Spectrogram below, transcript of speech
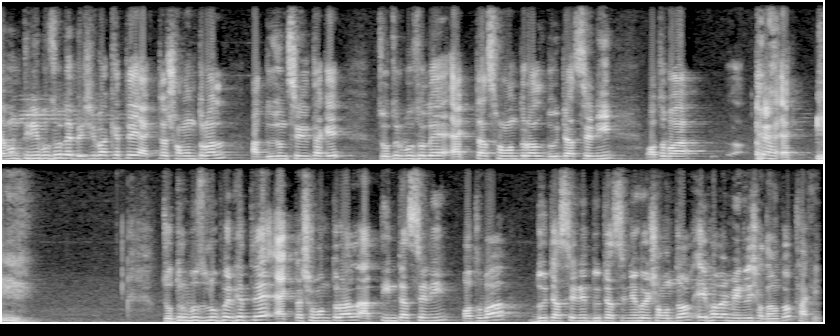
যেমন ত্রিভুজ হলে বেশিরভাগ ক্ষেত্রে একটা সমান্তরাল আর দুজন শ্রেণি থাকে। চতুর্ভুজ হলে একটা সমান্তরাল, দুইটা শ্রেণি অথবা চতুর্ভুজ লুপের ক্ষেত্রে একটা সমান্তরাল আর তিনটা শ্রেণি অথবা দুইটা শ্রেণি দুইটা শ্রেণি হয়ে সমান্তরাল। এইভাবে মেনলি সাধারণত থাকে।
